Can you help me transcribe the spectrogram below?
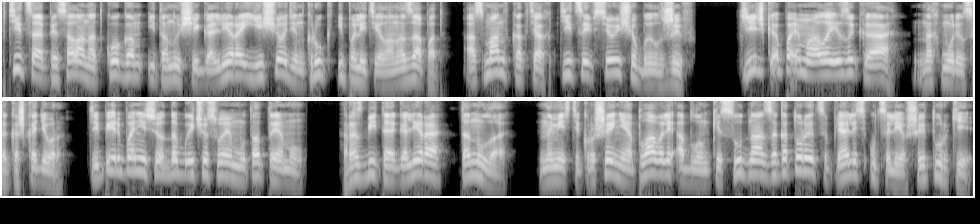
Птица описала над Когом и тонущей галерой еще один круг и полетела на запад. Осман в когтях птицы все еще был жив. «Птичка поймала языка», – нахмурился Кашкадер. «Теперь понесет добычу своему тотему». Разбитая галера тонула. На месте крушения плавали обломки судна, за которые цеплялись уцелевшие турки.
